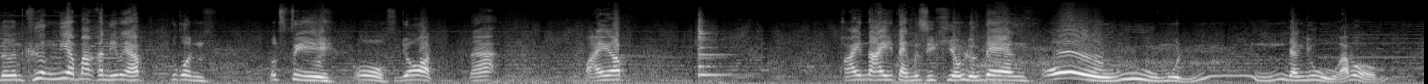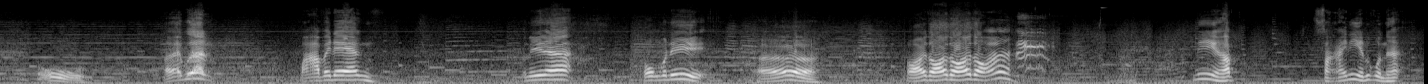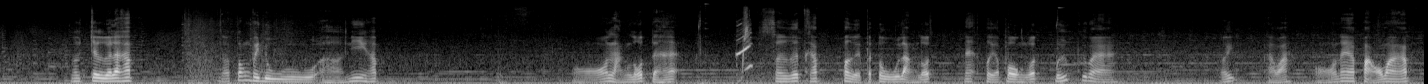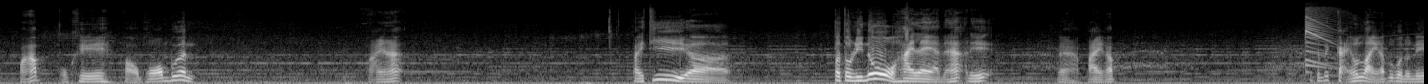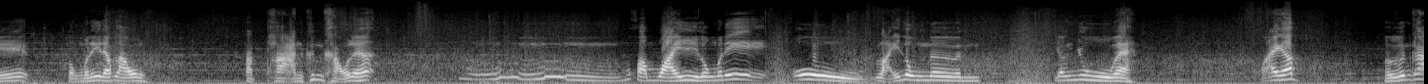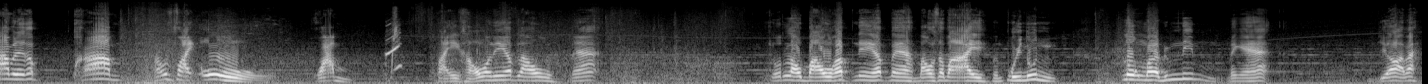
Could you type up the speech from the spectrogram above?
เดินเครื่องเงียบมากคันนี้เป็นไงครับ ทุกคนรถฟรีโอ้ยอดนะฮะไปครับ ภายในแต่งเป็นสีเขียวเหลืองแดง โอ้หมุนยังอยู่ครับผมโอ้อะไรเพื่อนป่าไปแดงอันนี้นะฮะตรงมานี่เออถอยถอยถอยถอย นี่ครับซ้ายนี่ทุกคนฮะเราเจอแล้วครับ เราต้องไปดูเอ่อนี่ครับอ๋อหลังรถนะฮะเซิร์ชครับเปิดประตูหลังรถนะเปิดกระโปรงรถปุ๊บขึ้นมาเฮ้ยอะไรวะอ๋อได้กระเป๋ามาครับปั๊บโอเคเป๋าพร้อมเพื่อนไปฮะไปที่เอ่อปาโตริโนไฮแลนด์นะฮะนี้อ่าไปครับ จะไม่ไกลเท่าไหร่ครับทุกคนตัวนี้ ตรงมานี่แล้วเรา ตัดผ่านขึ้นเขาเลยฮะความไวลงมานี่โอ้ไหลลงเนิน ยังอยู่ไงไปครับเหินข้ามไปเลยครับ ข้ามทางรถไฟโอ้ความไต่เขาวันนี้ครับเรานะฮะรถเราเบาครับนี่ครับแม่เบาสบายเหมือนปุยนุ่น ลงมาแบบนิ่มๆเป็นไงฮะยอดปะ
